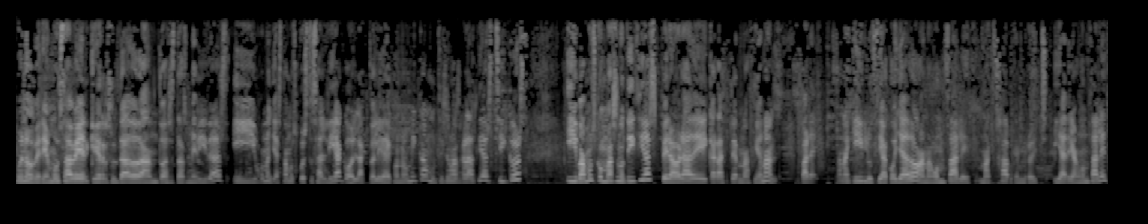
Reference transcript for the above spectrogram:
Bueno, veremos a ver qué resultado dan todas estas medidas y bueno, ya estamos puestos al día con la actualidad económica. Muchísimas gracias, chicos. Y vamos con más noticias, pero ahora de carácter nacional. Para están aquí Lucía Collado, Ana González, Max Hapkenbroich y Adrián González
